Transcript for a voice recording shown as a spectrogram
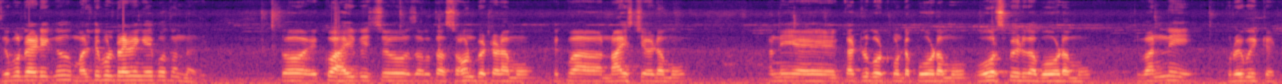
triple riding multiple driving అయిపోతుంది అది. సో ఎక్కువ హై పిచ్ తర్వాత సౌండ్ పెట్టడము ఎక్కువ నాయిస్ చేయడము అన్ని కట్లు కొట్టుకుంటూ పోవడము ఓవర్ స్పీడ్గా పోవడము ఇవన్నీ ప్రొహిబిటెడ్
